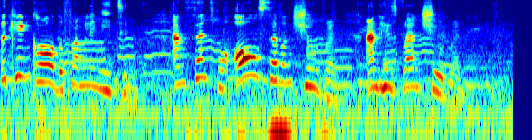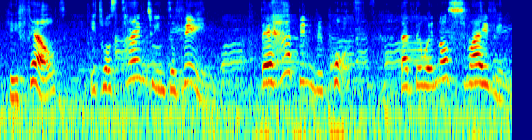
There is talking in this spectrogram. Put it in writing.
the king called the family meeting and sent for all seven children and his grandchildren. He felt it was time to intervene. There had been reports that they were not thriving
